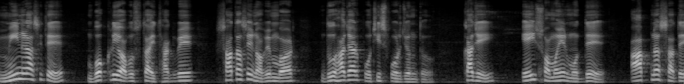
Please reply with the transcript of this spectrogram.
মীন রাশিতে বক্রি অবস্থায় থাকবে সাতাশে নভেম্বর দু হাজার পঁচিশ পর্যন্ত। কাজেই এই সময়ের মধ্যে আপনার সাথে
